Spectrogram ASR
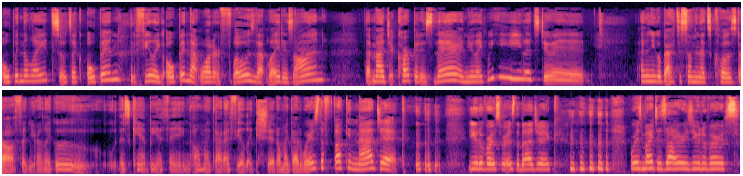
open the light so it's like open feeling open that water flows that light is on that magic carpet is there and you're like wee let's do it and then you go back to something that's closed off and you're like ooh this can't be a thing. Oh my God, I feel like shit. Oh my God, where's the fucking magic? universe, where's the magic? where's my desires, universe?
